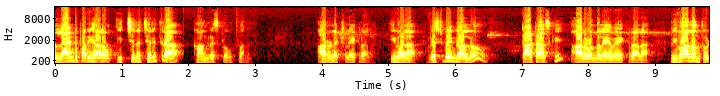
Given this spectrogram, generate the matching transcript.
ల్యాండ్ పరిహారం ఇచ్చిన చరిత్ర కాంగ్రెస్ ప్రభుత్వానికి ఆరు లక్షల ఎకరాలు. ఇవాళ వెస్ట్ బెంగాల్లో టాటాస్కి ఆరు వందల యాభై ఎకరాల వివాదంతో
